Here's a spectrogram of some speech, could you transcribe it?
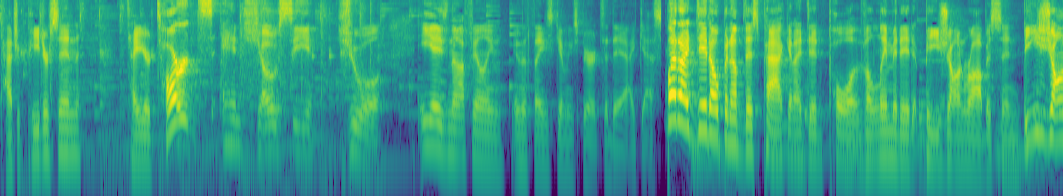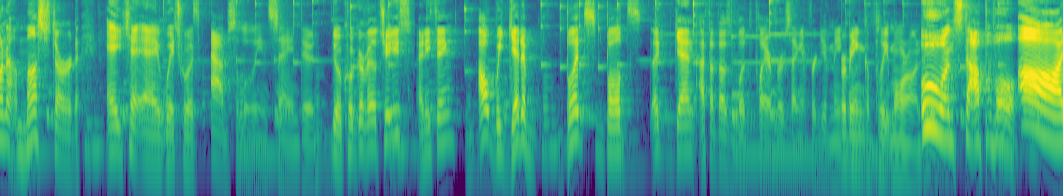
Patrick Peterson, Teair Tarts, and Josey Jewell. EA's not feeling in the Thanksgiving spirit today, I guess. But I did open up this pack and I did pull the limited Bijan Robinson, Bijan Mustard, aka, which was absolutely insane, dude. Do a quick reveal cheese? Anything? Oh, we get a Blitz Bolts again. I thought that was a Blitz player for a second. Forgive me for being a complete moron. Ooh, unstoppable. Oh,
